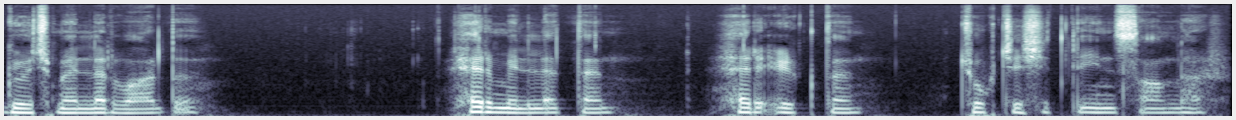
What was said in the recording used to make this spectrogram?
göçmenler vardı. Her milletten, her ırktan çok çeşitli insanlar.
